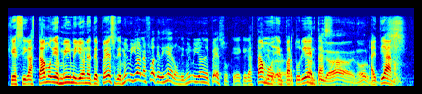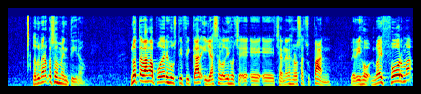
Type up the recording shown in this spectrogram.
que si gastamos 10 mil millones de pesos, 10 mil millones fue que dijeron, 10 mil millones de pesos que, gastamos en parturientas haitianas. Lo primero que eso es mentira. No te van a poder justificar, y ya se lo dijo eh, eh, eh, Chanel Rosa Chupani, le dijo, no hay forma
